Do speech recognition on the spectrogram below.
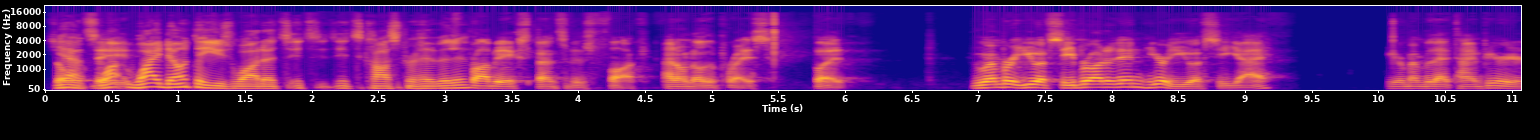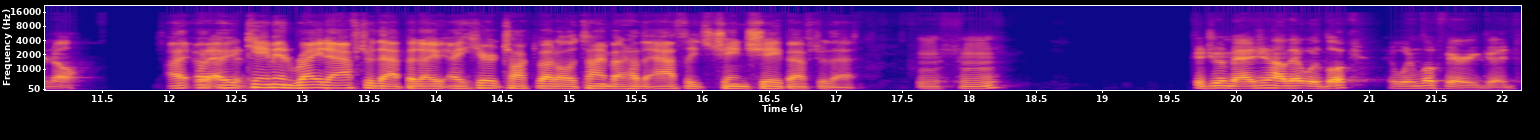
So yeah. say Why, why don't they use WADA? It's it's it's cost prohibitive. probably expensive as fuck. I don't know the price, but remember UFC brought it in. You're a UFC guy. You remember that time period or no? I, I, I came in right after that, but I, I hear it talked about all the time about how the athletes change shape after that. hmm Could you imagine how that would look? It wouldn't look very good.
